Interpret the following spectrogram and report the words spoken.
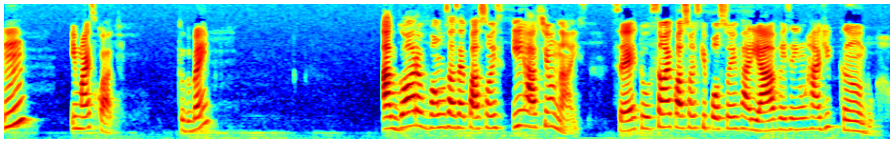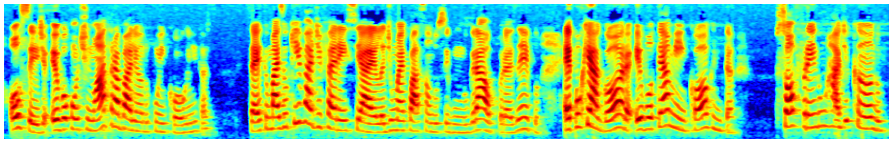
1 e mais 4. Tudo bem? Agora vamos às equações irracionais, certo? São equações que possuem variáveis em um radicando, ou seja, eu vou continuar trabalhando com incógnitas, certo? Mas o que vai diferenciar ela de uma equação do segundo grau, por exemplo, é porque agora eu vou ter a minha incógnita sofrendo um radicando,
